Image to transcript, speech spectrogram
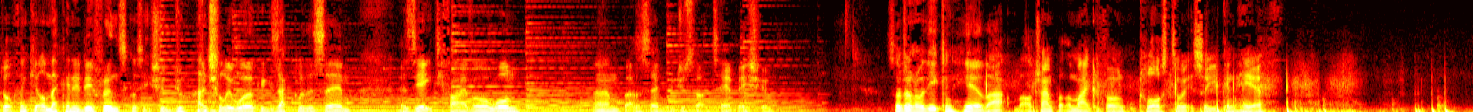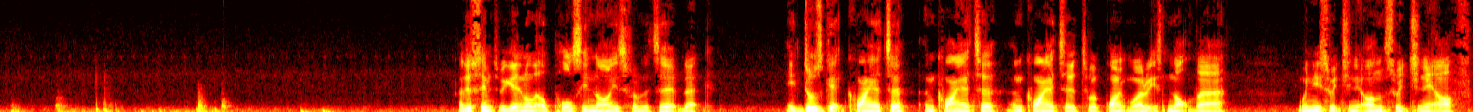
Don't think it'll make any difference because it should actually work exactly the same as the 8501. Um, but as I said, with just that tape issue. So I don't know whether you can hear that, but I'll try and put the microphone close to it so you can hear. I just seem to be getting a little pulsing noise from the tape deck. It does get quieter and quieter and quieter to a point where it's not there when you're switching it on, switching it off.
